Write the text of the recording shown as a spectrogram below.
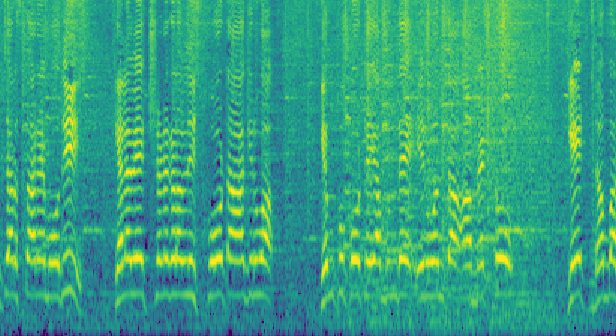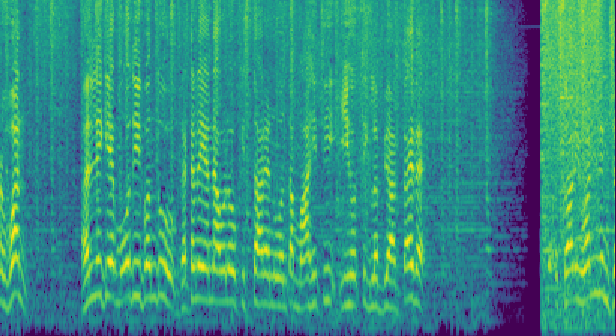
ವಿಚಾರಿಸ್ತಾರೆ ಮೋದಿ. ಕೆಲವೇ ಕ್ಷಣಗಳಲ್ಲಿ ಸ್ಫೋಟ ಆಗಿರುವ ಕೆಂಪುಕೋಟೆಯ ಮುಂದೆ ಇರುವಂತಹ ಆ ಮೆಟ್ರೋ ಗೇಟ್ ನಂಬರ್ ಒನ್ ಅಲ್ಲಿಗೆ ಮೋದಿ ಬಂದು ಘಟನೆಯನ್ನ ಅವಲೋಕಿಸ್ತಾರೆ ಅನ್ನುವಂತ ಮಾಹಿತಿ ಈ ಹೊತ್ತಿಗೆ ಲಭ್ಯ ಆಗ್ತಾ ಇದೆ. ಸಾರಿ ಒಂದ್ ನಿಮಿಷ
